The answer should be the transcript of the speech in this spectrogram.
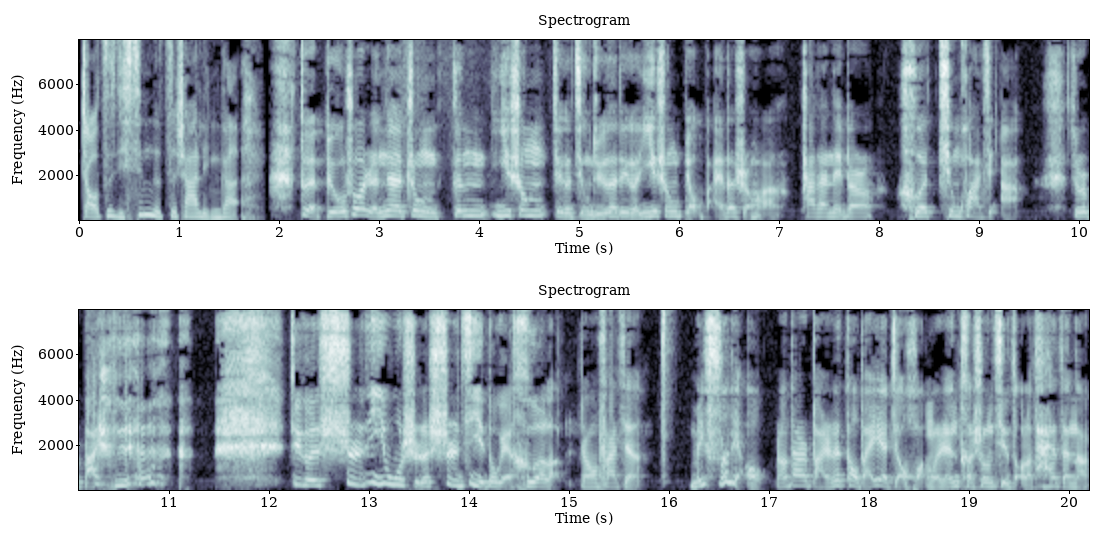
找自己新的自杀灵感。对，比如说人家正跟医生这个警局的这个医生表白的时候啊，他在那边喝氰化钾，就是把人家这个试医务室的试剂都给喝了，然后发现没死了，然后但是把人家告白也搅黄了，人特生气走了，他还在那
